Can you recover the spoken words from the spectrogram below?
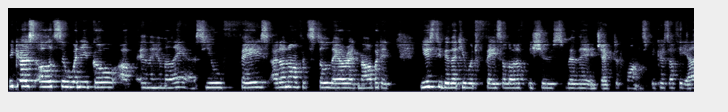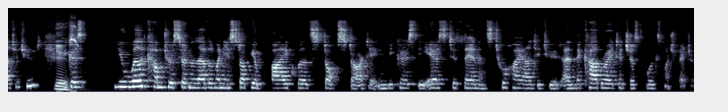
because also when you go up in the himalayas you face i don't know if it's still there right now but it used to be that you would face a lot of issues with the injected ones because of the altitude Yes. because you will come to a certain level when you stop your bike will stop starting because the air is too thin it's too high altitude and the carburetor just works much better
